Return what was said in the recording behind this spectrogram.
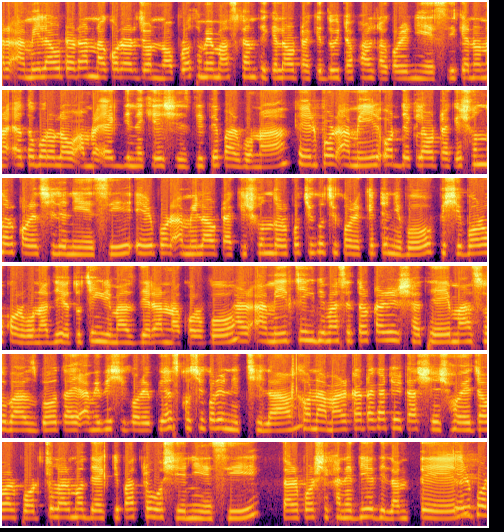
আর আমি লাউটা রান্না করার জন্য প্রথমে মাঝখান থেকে লাউটাকে দুইটা ফালটা করে নিয়েছি, কেননা এত বড় লাউ আমরা একদিনে খেয়ে শেষ দিতে পারব না। এরপর আমি অর্ধেক লাউটাকে সুন্দর করে ছিলে নিয়েছি, এরপর আমি লাউটাকে সুন্দর কুচি কুচি করে কেটে নিব, বেশি বড় করব না যেহেতু চিংড়ি মাছ দিয়ে রান্না করব। আর আমি চিংড়ি মাছের তরকারির সাথে মাছও ভাজবো, তাই আমি বেশি করে পেঁয়াজ কুচি করে নিচ্ছিলাম। এখন আমার কাটাকাটির কাজ শেষ হয়ে যাওয়ার পর চুলার মধ্যে একটি পাত্র বসিয়ে নিয়েছি। তারপর সেখানে দিয়ে দিলাম তেল। এরপর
